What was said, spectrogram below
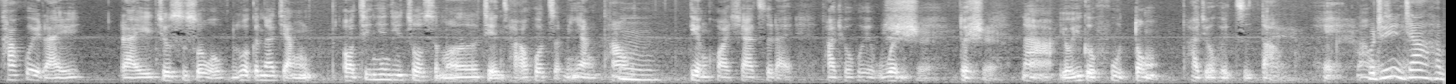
他会来来，就是说我如果跟他讲哦，今天去做什么检查或怎么样，他嗯，电话下次来，他就会问。是，对是。那有一个互动，他就会知道。嘿，我觉得你这样很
